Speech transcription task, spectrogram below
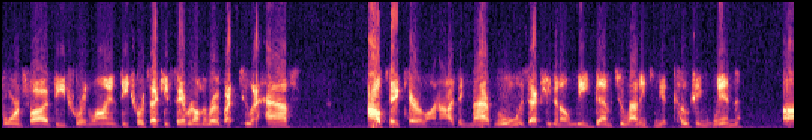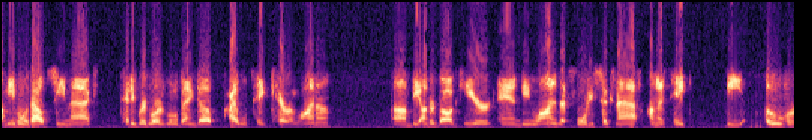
4 and 5 Detroit Lions. Detroit's actually favored on the road by 2.5. I'll take Carolina. I think Matt Rhule is actually going to lead them to, I think it's going to be a coaching win, um, even without C-Mac. Teddy Bridgewater's a little banged up. I will take Carolina. Um, the underdogs here, and the line is at 46 and a half. I'm going to take the over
